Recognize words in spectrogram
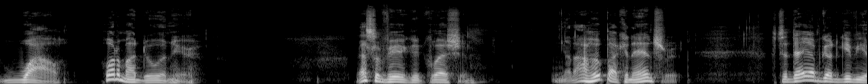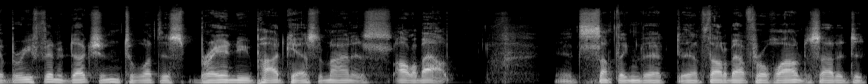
Wow, what am I doing here? That's a very good question, and I hope I can answer it. Today, I'm going to give you a brief introduction to what this brand new podcast of mine is all about. It's something that uh, I've thought about for a while and decided to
